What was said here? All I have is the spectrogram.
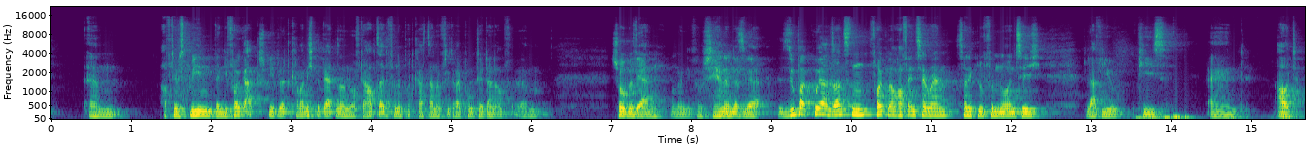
ähm, auf dem Screen, wenn die Folge abgespielt wird, kann man nicht bewerten, sondern nur auf der Hauptseite von dem Podcast, dann auf die drei Punkte, dann auf ähm, Show bewerten und dann die fünf Sterne. Das wäre super cool. Ansonsten folgt mir auch auf Instagram, SonicBlue95. Love you, peace and out.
